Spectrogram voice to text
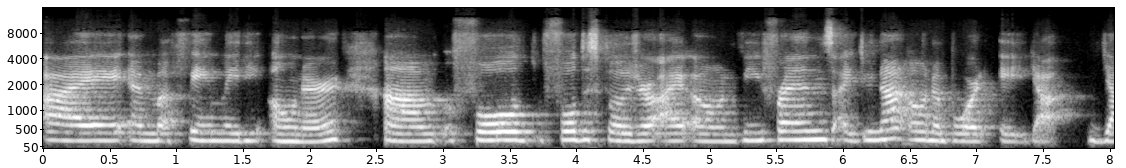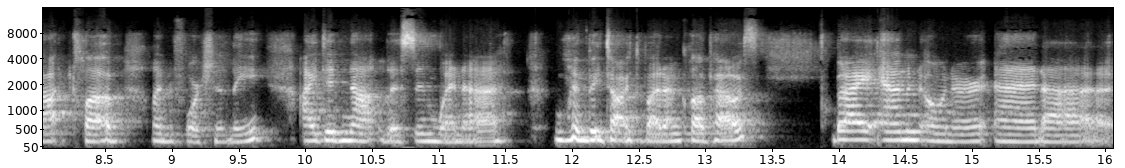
I am a Fame Lady owner. Um, full, full disclosure, I own VeeFriends. I do not own a bored Ape yacht yacht club unfortunately i did not listen when uh when they talked about it on clubhouse but i am an owner and uh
